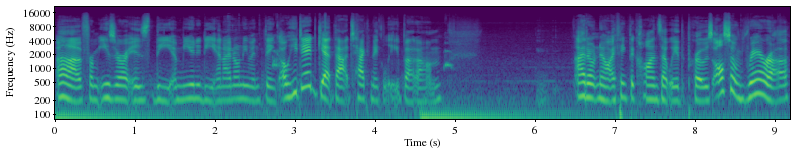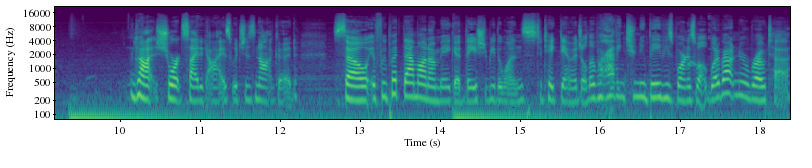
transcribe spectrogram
uh, from Isra is the immunity, and I don't even think, oh, he did get that technically, but um, I don't know. I think the cons outweigh the pros. Also, Rara got short-sighted eyes, which is not good. So if we put them on Omega, they should be the ones to take damage. Although we're having two new babies born as well. What about Neurota?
